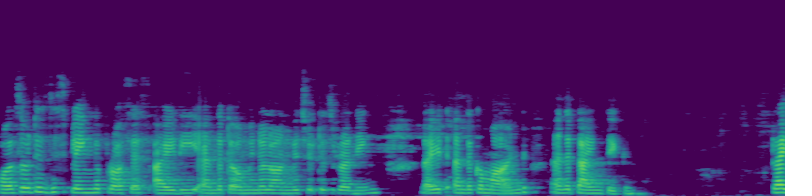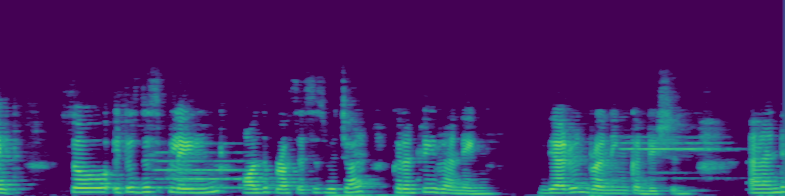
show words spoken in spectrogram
Also it is displaying the process id and the terminal on which it is running right and the command and the time taken. Right. So it is displaying all the processes which are currently running. They are in running condition. And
